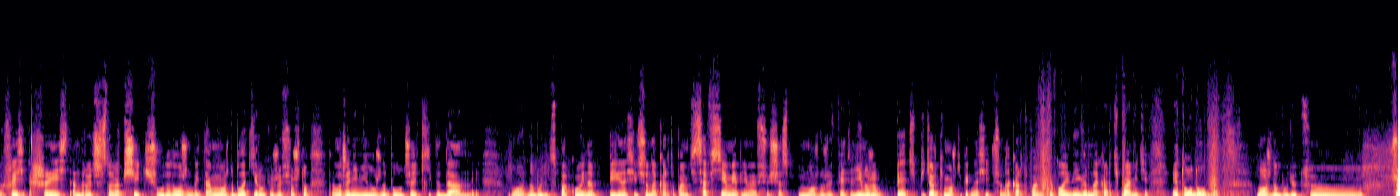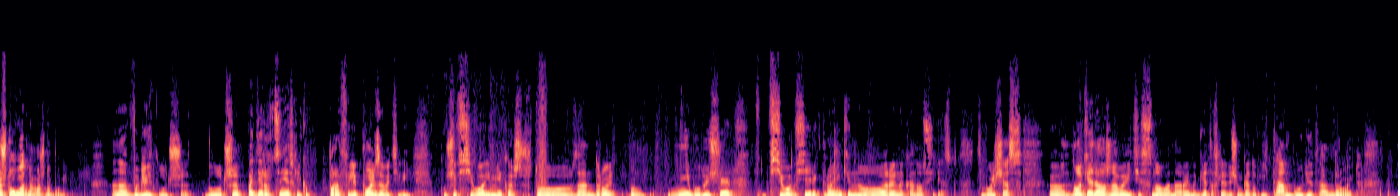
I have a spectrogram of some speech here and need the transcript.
6, 6, Android 6 вообще чудо должен быть. Там можно блокировать уже все, что приложением не нужно получать какие-то данные. Можно будет спокойно переносить все на карту памяти совсем. Я понимаю, все, сейчас можно уже в 5.1, уже 5 пятерки можно переносить все на карту памяти, половина игр на карте памяти. Это удобно. Можно будет... Э, все что угодно можно будет она выглядит лучше. Лучше поддерживается несколько профилей пользователей, куча всего. И мне кажется, что за Android ну, не будущее всего, всей электроники, но рынок оно съест. Тем более сейчас э, Nokia должна выйти снова на рынок где-то в следующем году, и там будет Android.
